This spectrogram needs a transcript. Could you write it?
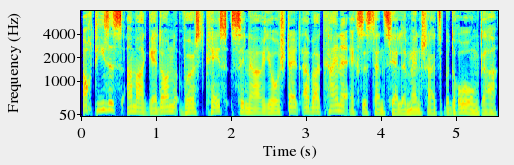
Auch dieses Armageddon-Worst-Case-Szenario stellt aber keine existenzielle Menschheitsbedrohung dar.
